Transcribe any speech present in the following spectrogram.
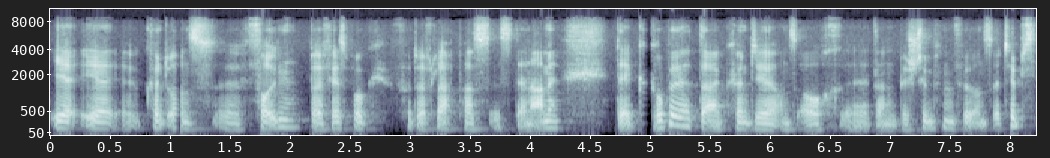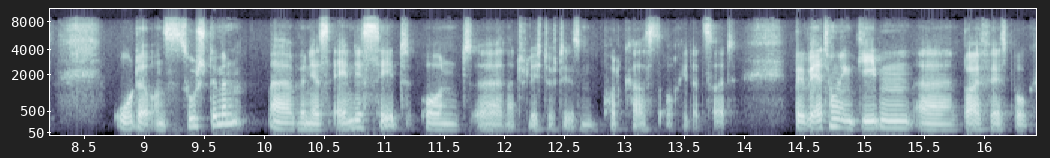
ihr, ihr, könnt uns äh, folgen bei Facebook. Futterflachpass ist der Name der Gruppe. Da könnt ihr uns auch äh, dann bestimmen für unsere Tipps oder uns zustimmen, äh, wenn ihr es ähnlich seht. Und äh, natürlich durch diesen Podcast auch jederzeit Bewertungen geben äh, bei Facebook,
